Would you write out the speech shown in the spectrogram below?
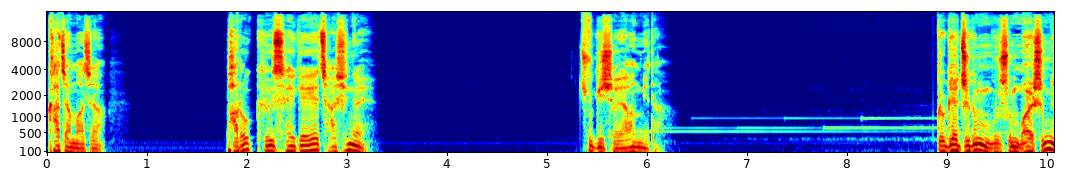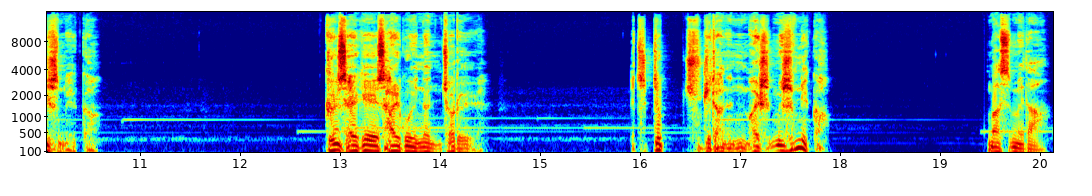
가자마자 바로 그 세계의 자신을 죽이셔야 합니다. 그게 지금 무슨 말씀이십니까? 그 세계에 살고 있는 저를 직접 죽이라는 말씀이십니까? 맞습니다.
